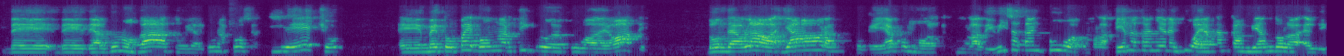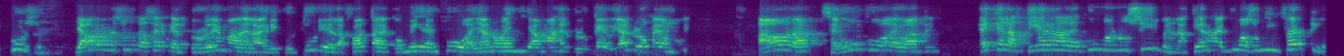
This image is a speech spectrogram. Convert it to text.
de, de, de algunos datos y algunas cosas. Y de hecho, eh, me topé con un artículo de Cuba Debate, donde hablaba ya ahora, porque ya como, como la divisa está en Cuba, como las tiendas están llenas en Cuba, ya están cambiando la, el discurso. Y ahora resulta ser que el problema de la agricultura y de la falta de comida en Cuba ya no es ya más el bloqueo, ya el bloqueo no es Ahora, según Cuba Debate, es que las tierras de Cuba no sirven, las tierras de Cuba son infértiles.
